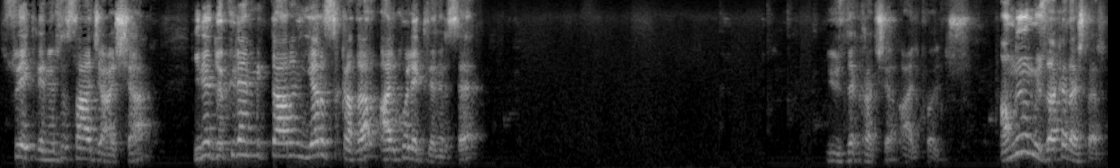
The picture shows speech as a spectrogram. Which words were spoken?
Su ekleniyorsa sadece aşağı. Yine dökülen miktarın yarısı kadar alkol eklenirse yüzde kaçı alkoldür? Anlıyor muyuz arkadaşlar?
